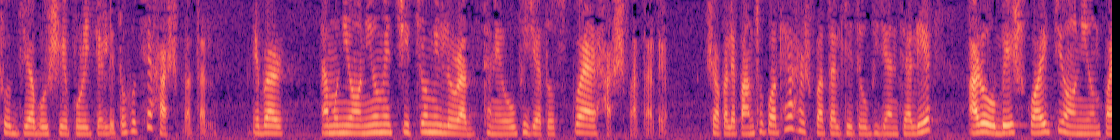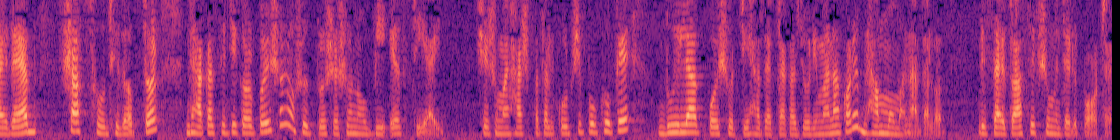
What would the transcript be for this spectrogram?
শয্যা বসিয়ে পরিচালিত হচ্ছে হাসপাতাল। এবার এমনই অনিয়মের চিত্র মিলল রাজধানীর অভিজাত স্কোয়ার হাসপাতালে। সকালে পান্থপথে হাসপাতালটিতে অভিযান চালিয়ে আরও বেশ কয়েকটি অনিয়ম পায় র্যাব, স্বাস্থ্য অধিদপ্তর, ঢাকা সিটি কর্পোরেশন, ওষুধ প্রশাসন ও বিএসটিআই। সে সময় হাসপাতাল কর্তৃপক্ষকে দুই লাখ পঁয়ষট্টি হাজার টাকা জরিমানা করে ভ্রাম্যমাণ আদালত। বিস্তারিত আসিফ সুমিতের রিপোর্টে।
